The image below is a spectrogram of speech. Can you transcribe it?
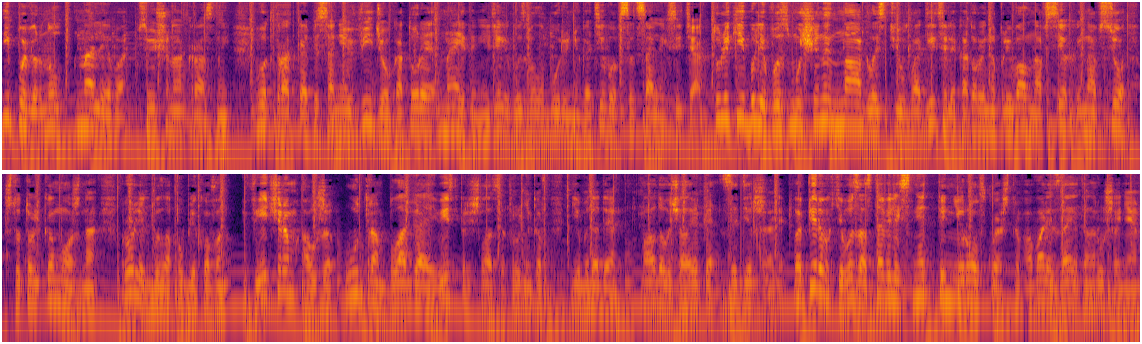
и повернул налево, все еще на красный. Вот краткое описание видео, которое на этой неделе вызвало бурю негатива в социальных сетях. Тулики были возмущены наглостью водителя, который наплевал на всех и на все, что только можно. Ролик был опубликован вечером, а уже утром благая весть пришла от сотрудников ГИБДД. Молодого человека задержали. Во-первых, его заставили снять тренировку и оштрафовали за это нарушение.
